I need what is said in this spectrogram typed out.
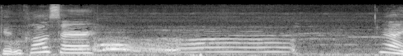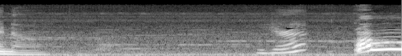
Getting closer. I know. You hear it? Uh!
